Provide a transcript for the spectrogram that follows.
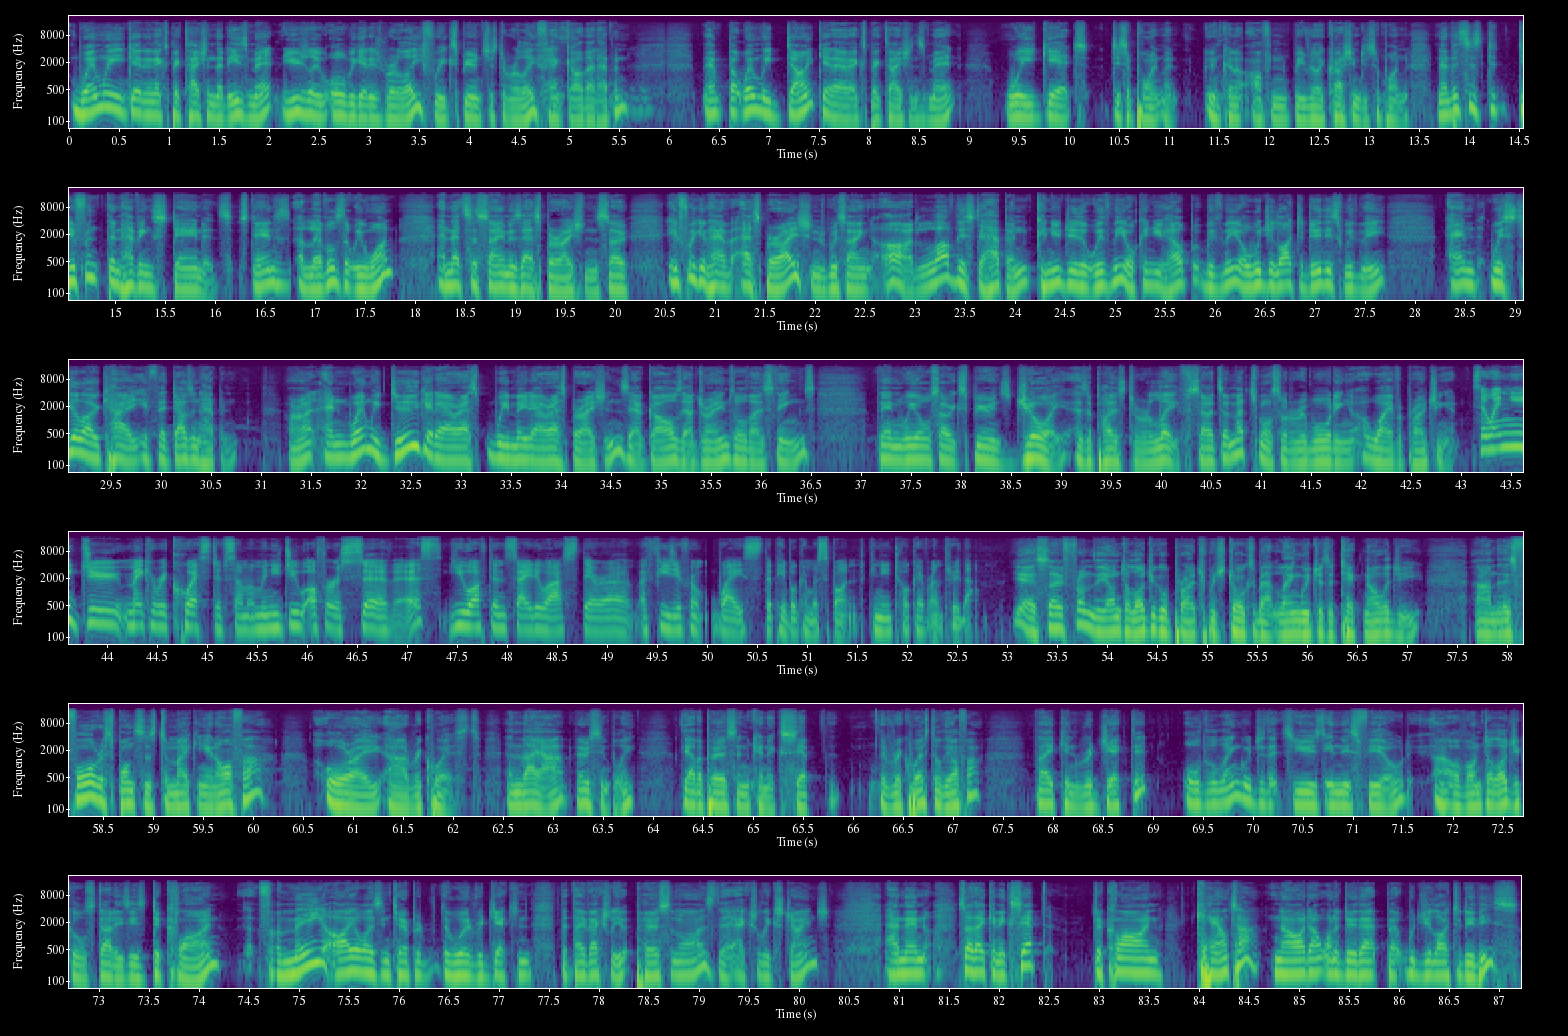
When we get an expectation that is met usually all we get is relief. We experience just a relief. Thank god that happened. Mm-hmm. And, but when we don't get our expectations met, we get disappointment and can often be really crushing disappointment. Now, this is d- different than having standards. Standards are levels that we want, and that's the same as aspirations. So, if we can have aspirations, we're saying, Oh, I'd love this to happen. Can you do that with me, or can you help with me, or would you like to do this with me? And we're still okay if that doesn't happen. All right. And when we do get our, as- we meet our aspirations, our goals, our dreams, all those things, then we also experience joy as opposed to relief. So it's a much more sort of rewarding way of approaching it. So when you do make a request of someone, when you do offer a service, you often say to us there are a few different ways that people can respond. Can you talk everyone through that? Yeah, so from the ontological approach, which talks about language as a technology, um, there's four responses to making an offer or a uh, request. And they are, very simply, the other person can accept the request or the offer, they can reject it, or the language that's used in this field uh, of ontological studies is decline. For me, I always interpret the word rejection that they've actually personalized their actual exchange. And then, so they can accept, decline, counter, no, I don't want to do that, but would you like to do this?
